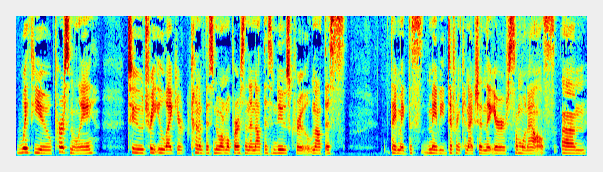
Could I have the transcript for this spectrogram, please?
with you personally to treat you like you're kind of this normal person and not this news crew, not this they make this maybe different connection that you're someone else. Um,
